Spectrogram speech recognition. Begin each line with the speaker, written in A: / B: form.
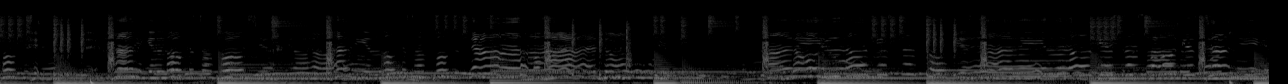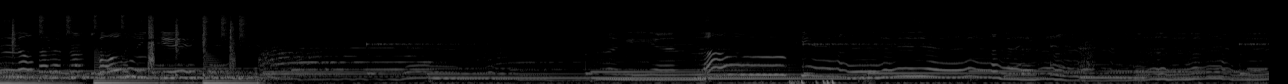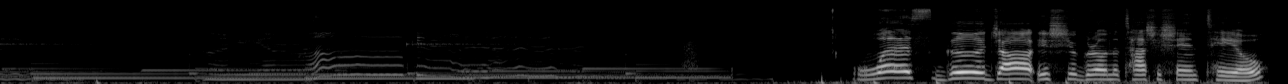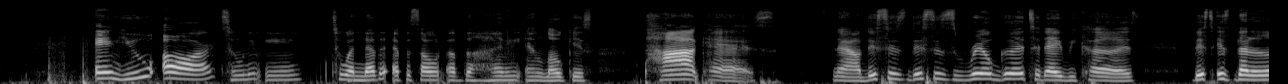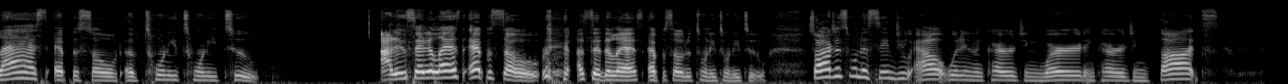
A: Honey and locust, I'm focused, yeah. Honey and locust, I'm focused, yeah. My mind. Honey and locust, I'm
B: What's good, y'all? It's your girl Natasha Chantel, and you are tuning in to another episode of the Honey and Locust podcast. Now, this is this is real good today because this is the last episode of 2022. I didn't say the last episode. I said the last episode of 2022. So I just want to send you out with an encouraging word, encouraging thoughts,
